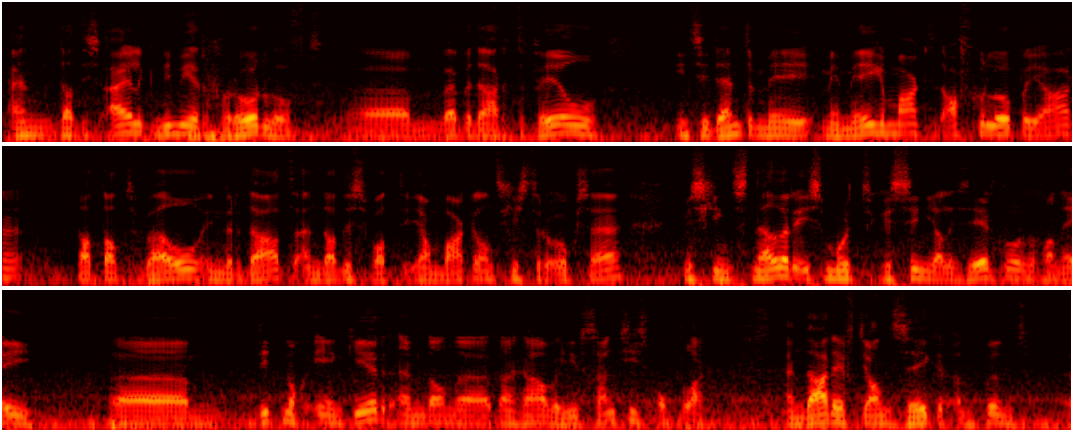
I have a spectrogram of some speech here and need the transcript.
En dat is eigenlijk niet meer veroorloofd. Uh, we hebben daar te veel incidenten mee, mee meegemaakt de afgelopen jaren dat dat wel inderdaad, en dat is wat Jan Bakelands gisteren ook zei, misschien sneller is moet gesignaliseerd worden van hey, dit nog één keer en dan, uh, dan gaan we hier sancties opplakken. En daar heeft Jan zeker een punt. Um,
